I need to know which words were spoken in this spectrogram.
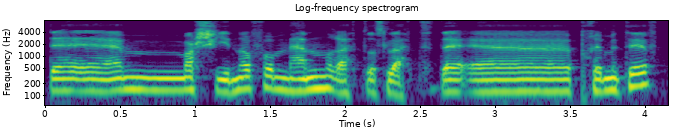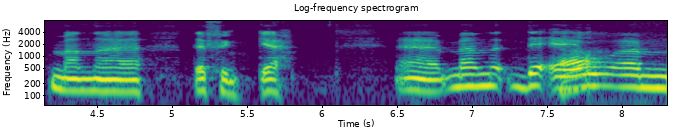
det er maskiner for menn, rett og slett. Det er primitivt, men uh, det funker. Uh, men det er jo um,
